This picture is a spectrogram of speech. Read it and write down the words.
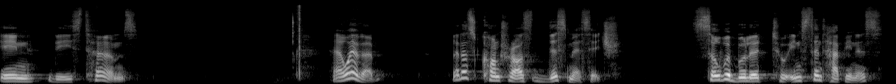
in these terms. However, let us contrast this message silver bullet to instant happiness,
